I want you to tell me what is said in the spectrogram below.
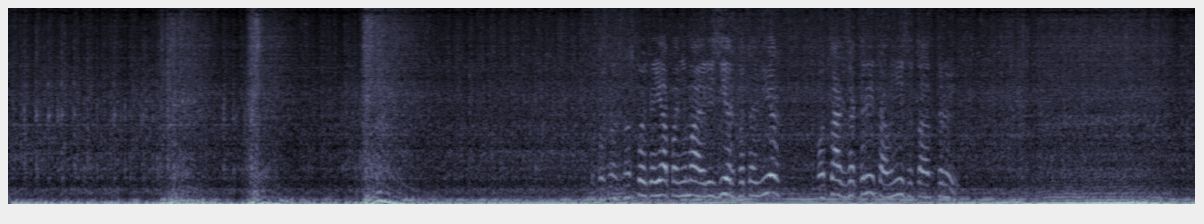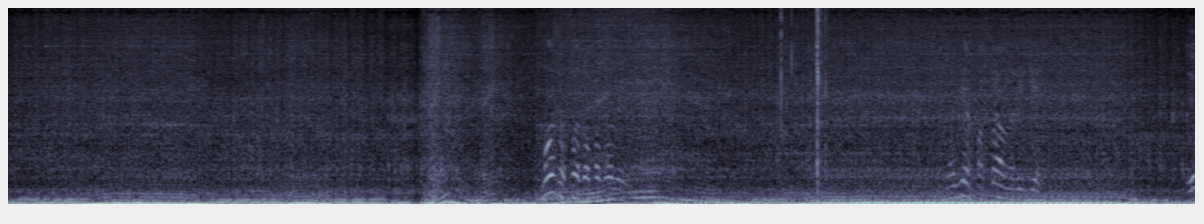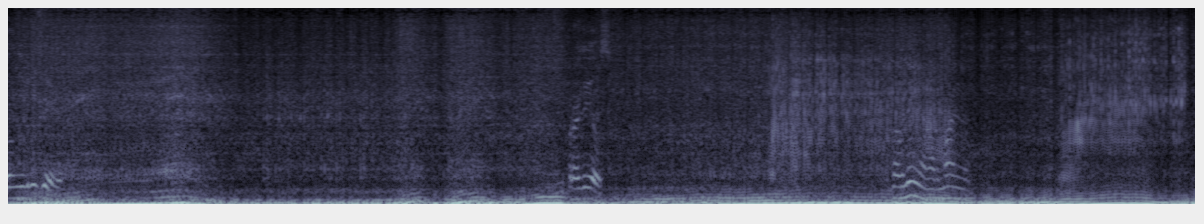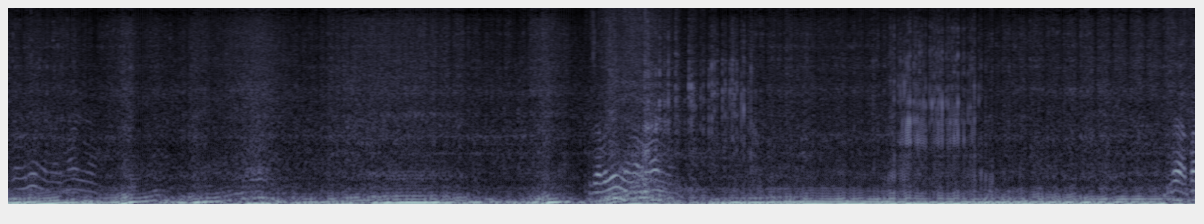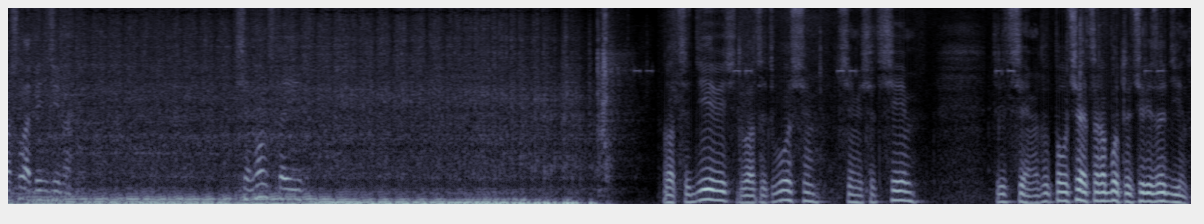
Насколько я понимаю, резерв это вверх, вот так закрыт, а вниз это открыт. Можно, с вашего позволения? Я вверх поставил на резерв. Дело не в резерве. Не прогрелся. Давление нормально. Давление нормально. Давление нормально. Да, пошла бензина. Ксенон стоит. 29, 28, 77, 37. А тут получается работаю через один.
